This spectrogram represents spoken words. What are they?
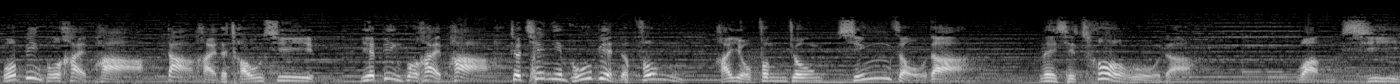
我并不害怕大海的潮汐，也并不害怕这千年不变的风，还有风中行走的那些错误的。”往昔。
